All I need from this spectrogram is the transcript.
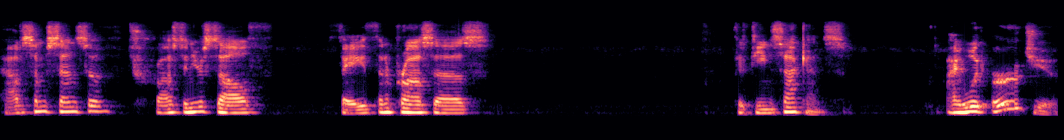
Have some sense of trust in yourself, faith in a process. 15 seconds. I would urge you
